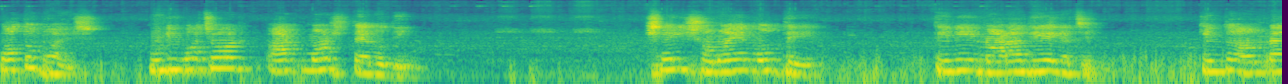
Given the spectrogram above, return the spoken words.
কত বয়স? কুড়ি বছর, আট মাস, তেরো দিন। সেই সময়ের মধ্যে তিনি নাড়া দিয়ে গেছেন। কিন্তু আমরা,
